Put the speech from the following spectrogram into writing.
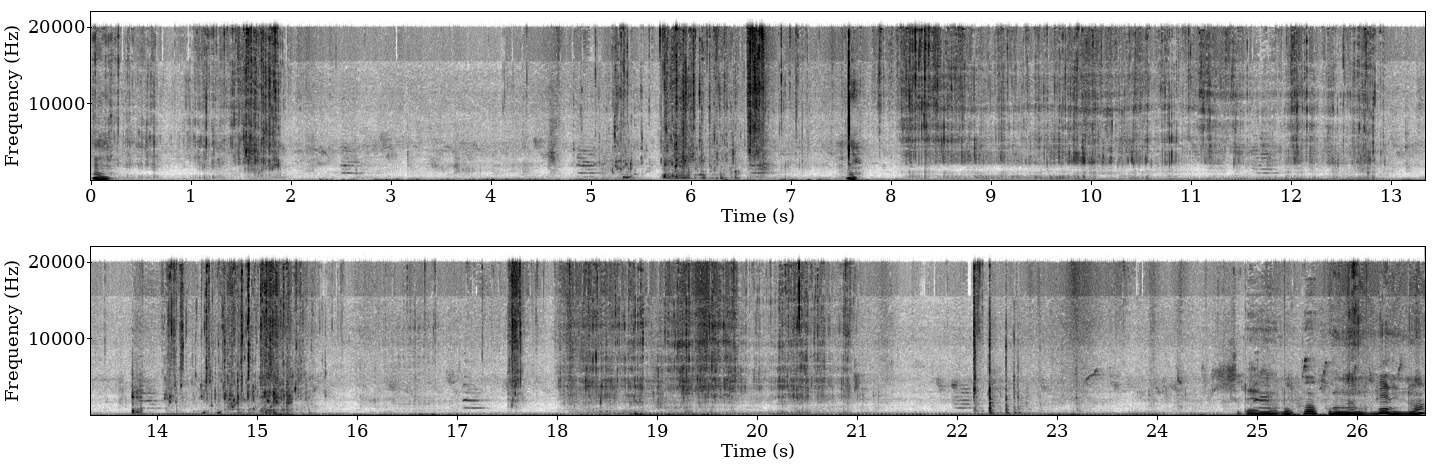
แส ดงว่าบุพ่อคุ้มหนึ่งแน่เนาะ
